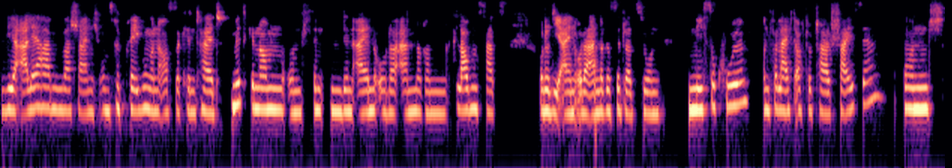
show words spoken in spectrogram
wir alle haben wahrscheinlich unsere Prägungen aus der Kindheit mitgenommen und finden den einen oder anderen Glaubenssatz oder die ein oder andere Situation nicht so cool und vielleicht auch total scheiße. Und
